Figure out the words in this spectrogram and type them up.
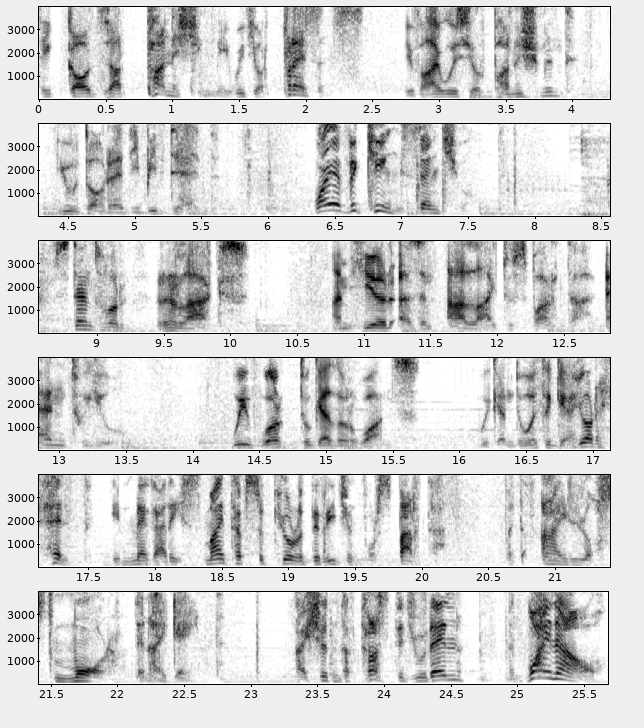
The gods are punishing me with your presence. If I was your punishment, you'd already be dead. Why have the king sent you? Stentor, relax. I'm here as an ally to Sparta, and to you. We've worked together once. We can do it again. Your help in Megaris might have secured the region for Sparta, but I lost more than I gained. I shouldn't have trusted you then, and why now?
